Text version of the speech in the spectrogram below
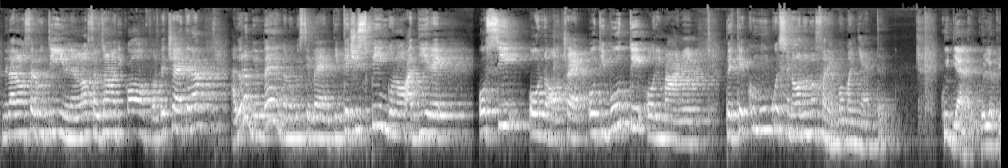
nella nostra routine, nella nostra zona di comfort, eccetera, allora ben vengano questi eventi che ci spingono a dire o sì o no, cioè o ti butti o rimani perché comunque se no non faremmo mai niente. Quindi anche quello che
